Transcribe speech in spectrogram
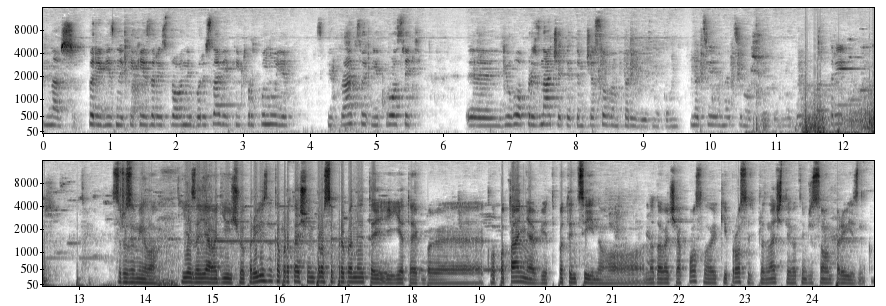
наш перевізник, який зареєстрований в Бориславі, який пропонує співпрацю і просить його призначити тимчасовим перевізником на ці, на ці маршрути. 1, 2, 3 і 6. Зрозуміло. Є заява діючого перевізника про те, що він просить припинити, і є так якби клопотання від потенційного надавача послуги, який просить призначити його тимчасовим перевізником.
